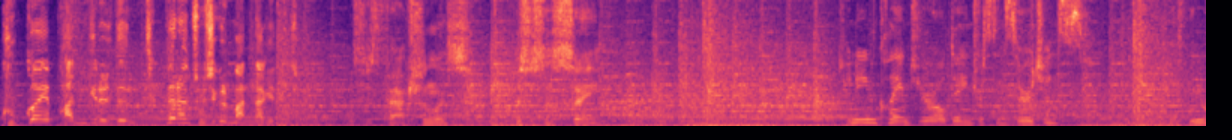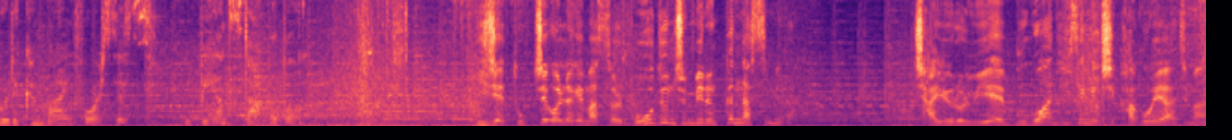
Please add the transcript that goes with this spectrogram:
국가의 반기를 든 특별한 조직을 만나게 되죠. This is factionless? This is insane. Janine claims you're all dangerous insurgents. If we were to combine forces, we'd be unstoppable. 이제 독재 권력에 맞설 모든 준비는 끝났습니다. 자유를 위해 무고한 희생 역시 각오해야 하지만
